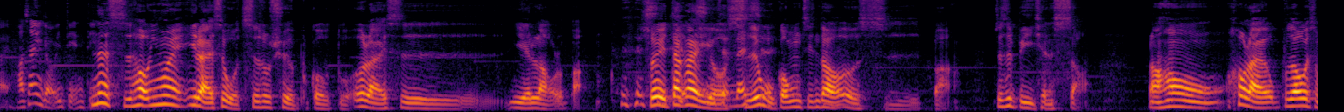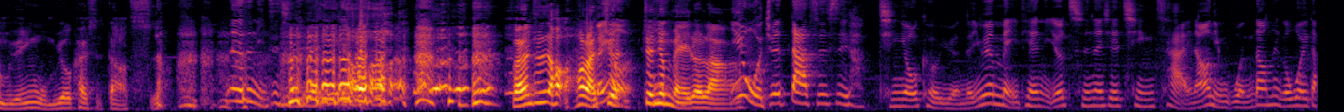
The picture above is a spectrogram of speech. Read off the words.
哎，好像有一点点。那时候因为一来是我吃出去的不够多，二来是也老了吧，所以大概有十五公斤到二十吧，就是比以前少。然后后来不知道为什么原因，我们又开始大吃。那个是你自己的原因。反正就是后后来券券就没了啦。因为我觉得大吃是情有可原的，因为每天你就吃那些青菜，然后你闻到那个味道，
